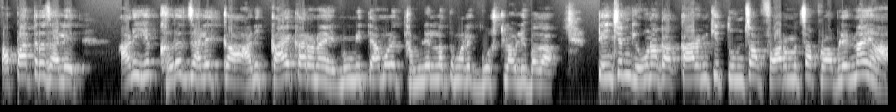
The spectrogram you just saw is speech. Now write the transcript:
अपात्र झालेत आणि हे खरंच झालेत का आणि काय कारण आहे? मग मी त्यामुळे थांबलेला तुम्हाला एक गोष्ट लावली बघा. टेन्शन घेऊ नका कारण की तुमचा फॉर्मचा प्रॉब्लेम नाही हा.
